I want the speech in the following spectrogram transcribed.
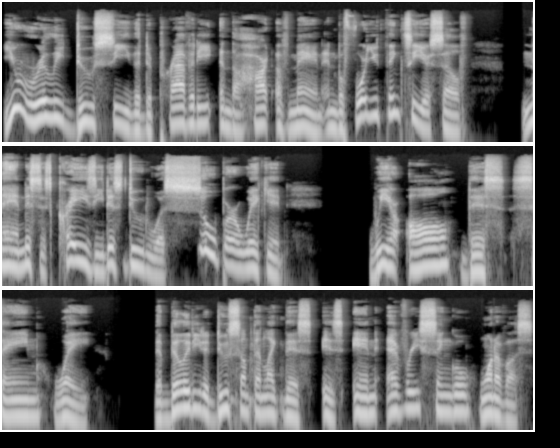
you really do see the depravity in the heart of man. And before you think to yourself, man, this is crazy. This dude was super wicked. We are all this same way. The ability to do something like this is in every single one of us.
